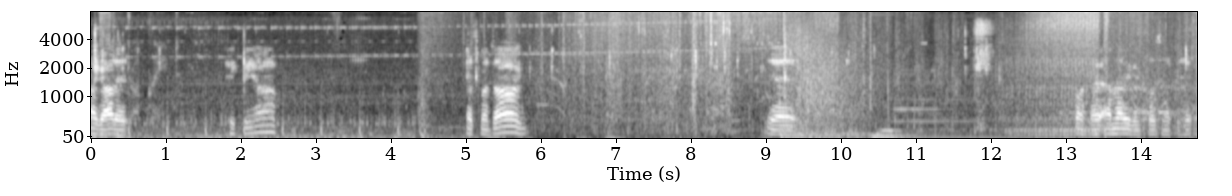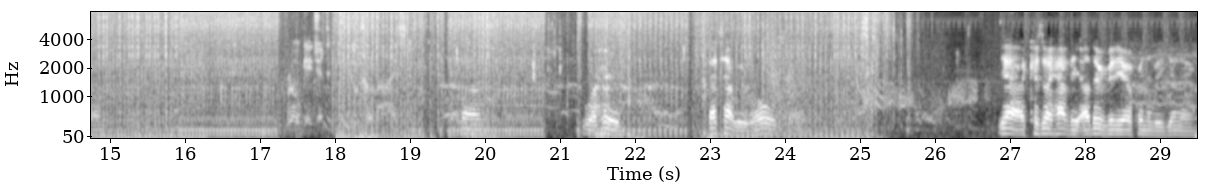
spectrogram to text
I got it. Pick me up. That's my dog. Yeah. Fuck, I, I'm not even close enough to hit one. Rogue agent neutralized. Um, word. That's how we roll. So. Yeah, because I have the other video from the beginning.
